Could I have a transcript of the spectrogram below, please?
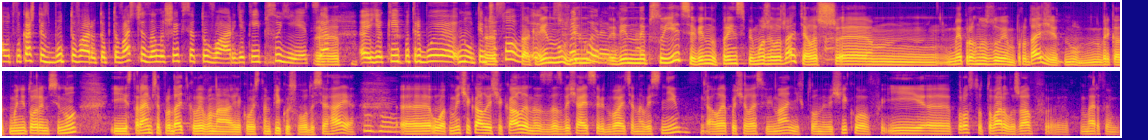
А от ви кажете збут товару, тобто у вас ще залишився товар, який псується, Е, який потребує ну тимчасово Е, Так, він, ну, він, він не псується, він, в принципі, може лежати, але ж е, ми прогнозуємо продажі, ну, наприклад, моніторимо ціну і стараємося продати, коли вона якогось там піку свого досягає. Е, от, ми чекали, чекали. Зазвичай це відбувається навесні, але почалась війна, ніхто не очікував. І е, просто товар лежав е, мертвим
